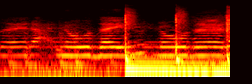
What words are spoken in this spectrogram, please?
that I know that you know that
